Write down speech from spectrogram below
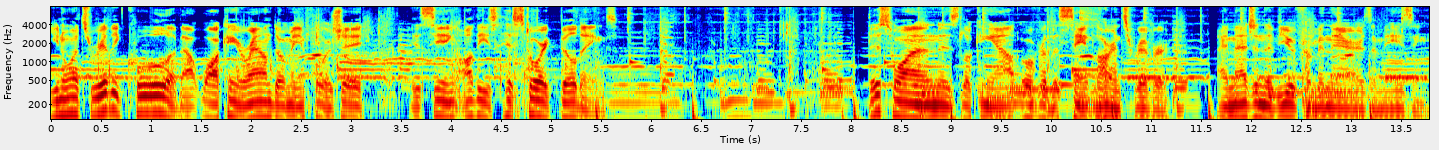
You know what's really cool about walking around Domaine Forget is seeing all these historic buildings. This one is looking out over the St. Lawrence River. I imagine the view from in there is amazing.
